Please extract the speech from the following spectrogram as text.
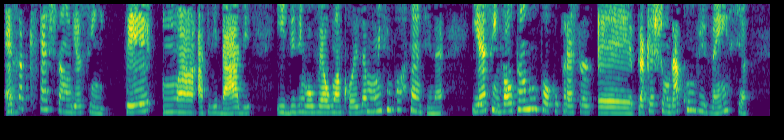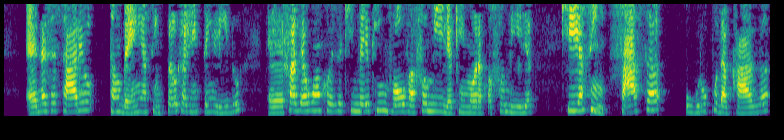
Essa questão de, assim, ter uma atividade e desenvolver alguma coisa é muito importante, né? E, assim, voltando um pouco para é, a questão da convivência, é necessário também, assim, pelo que a gente tem lido, é, fazer alguma coisa que meio que envolva a família, quem mora com a família, que assim faça o grupo da casa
